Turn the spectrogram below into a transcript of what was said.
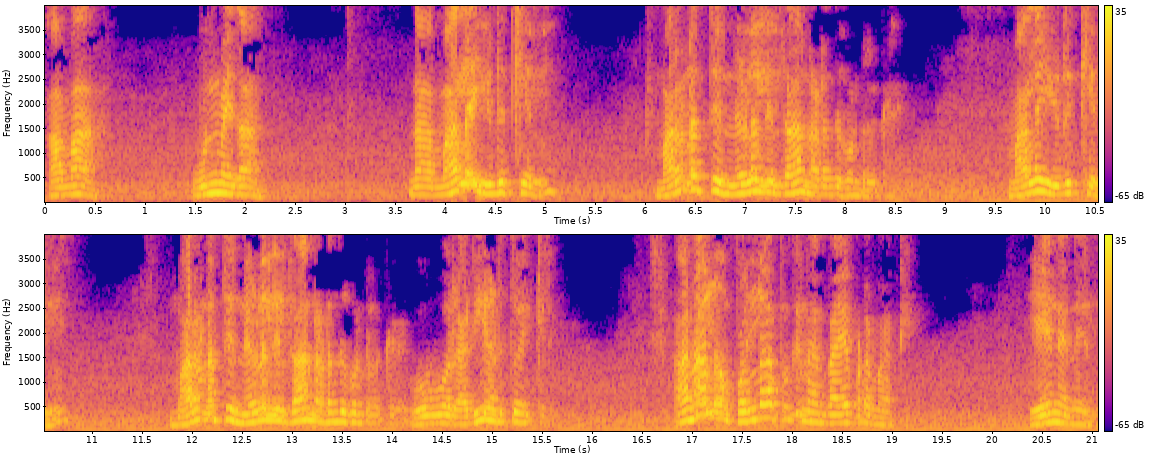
ஆமா உண்மைதான். நான் மலை இடுக்கில் மரணத்தின் நிழலில் தான் நடந்து கொண்டிருக்கிறேன். மலை இடுக்கில் மரணத்தின் நிழலில் தான் நடந்து கொண்டிருக்கிறேன். ஒவ்வொரு அடியும் எடுத்து வைக்கிறேன். ஆனாலும் பொல்லாப்புக்கு நான் பயப்பட மாட்டேன். ஏனெனில்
